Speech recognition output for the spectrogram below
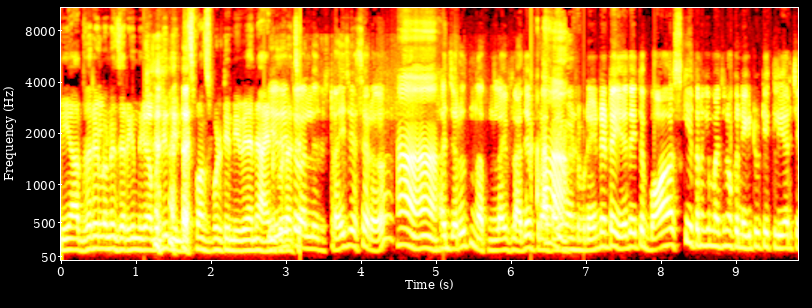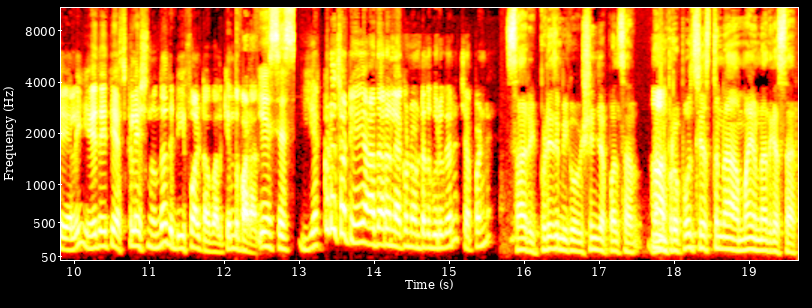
నీ ఆధ్వర్యంలోనే జరిగింది కాబట్టి దీని రెస్పాన్సిబిలిటీ నీవే అని ఆయన కూడా వాళ్ళు ట్రై చేశారో. అది జరుగుతుంది అతని లైఫ్లో అదే ఇప్పుడు ఏంటంటే ఏదైతే బాస్కి ఇతనికి మధ్యన ఒక నెగిటివిటీ క్లియర్ చేయాలి ఏదైతే ఎస్కలేషన్ ఉందో అది డిఫాల్ట్ అవ్వాలి కింద పడాలి. ఎస్ ఎస్ ఎక్కడో చోట ఏ ఆధారం లేకుండా ఉంటది గురుగారు? చెప్పండి. సార్ ఇప్పుడే మీకు విషయం చెప్పాలి సార్. ప్రపోజ్ చేస్తున్న అమ్మాయి ఉన్నది కదా సార్.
